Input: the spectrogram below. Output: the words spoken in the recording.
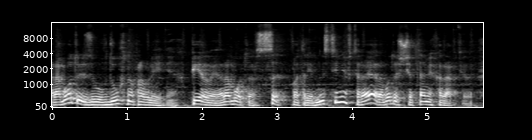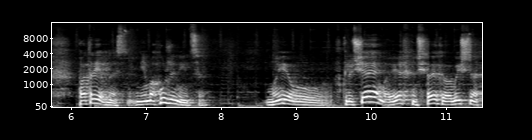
работают в двух направлениях. Первая – работа с потребностями, вторая – работа с чертами характера. Потребность – не могу жениться. Мы его включаем, и человек обычно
